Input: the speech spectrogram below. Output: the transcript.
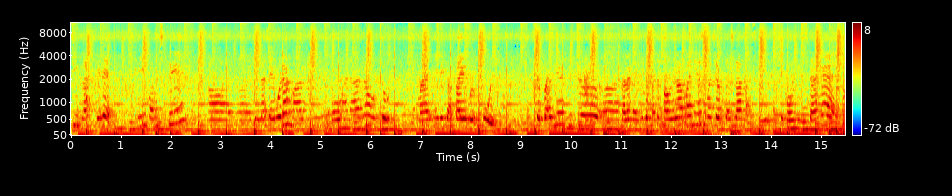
MITC Melaka kan. Ni homestay uh, uh, adalah sewa lah mari bawa anak-anak untuk mandi dekat private pool. Sebabnya kita uh, kalau nak gila pada pengalaman ni rasa macam tak selamat sikit. Macam sekarang kan.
